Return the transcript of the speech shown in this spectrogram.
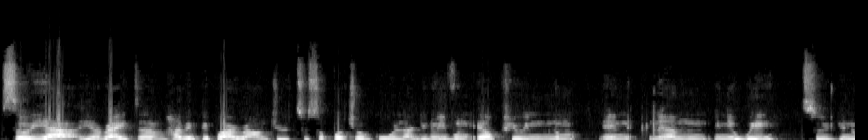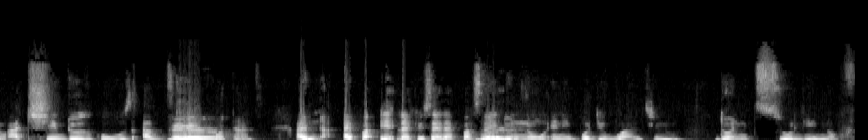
So yeah, you're right. Um, having people around you to support your goal and you know even help you in in um in a way to you know achieve those goals are very Yeah. important. I, I eh, like you said, I personally Very don't know anybody who has you know done it solely enough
